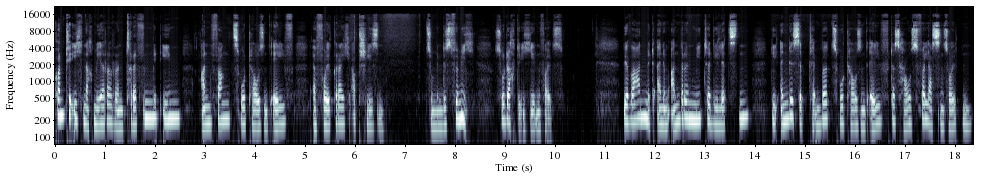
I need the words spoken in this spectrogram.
konnte ich nach mehreren Treffen mit ihm Anfang 2011 erfolgreich abschließen. Zumindest für mich. So dachte ich jedenfalls. Wir waren mit einem anderen Mieter die letzten, die Ende September 2011 das Haus verlassen sollten.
